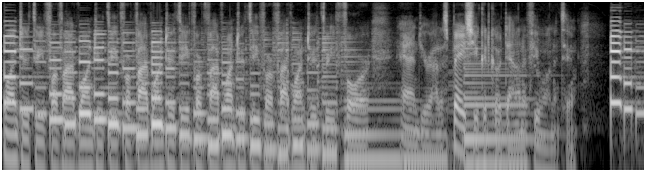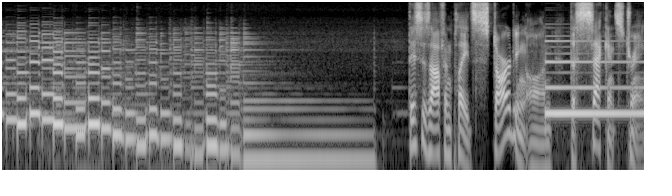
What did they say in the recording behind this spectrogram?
One, two, three, four, five. One, two, three, four, five. One, two, three, four, five. One, two, three, four, five. One, two, three, four. And you're out of space. You could go down if you wanted to. This is often played starting on the second string.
